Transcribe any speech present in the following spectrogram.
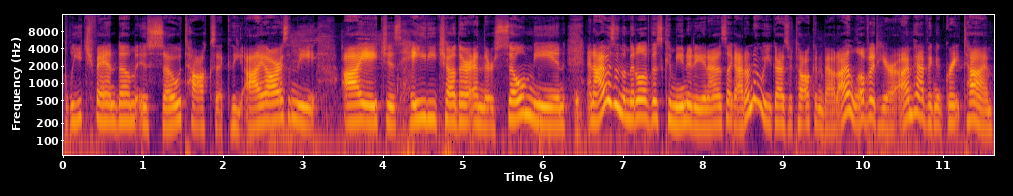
Bleach fandom is so toxic. The IRs and the IHs hate each other, and they're so mean." And I was in the middle of this community, and I was like, "I don't know what you guys are talking about. I love it here. I'm having a great time."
